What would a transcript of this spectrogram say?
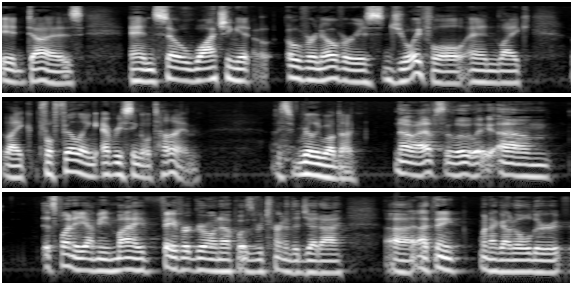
it does and so watching it over and over is joyful and like like fulfilling every single time it's really well done No, absolutely. Um, it's funny. I mean, my favorite growing up was Return of the Jedi. Uh, I think when I got older, it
